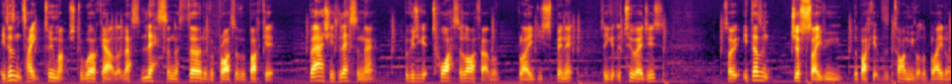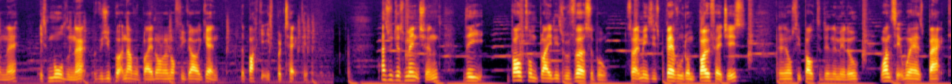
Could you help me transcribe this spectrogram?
It doesn't take too much to work out that that's less than a third of the price of a bucket. But actually it's less than that because you get twice the life out of a blade. You spin it, so you get the two edges. So it doesn't just save you the bucket the time you've got the blade on there. It's more than that because you put another blade on and off you go again. The bucket is protected. As we just mentioned, the bolt-on blade is reversible. So it means it's beveled on both edges and obviously bolted in the middle. Once it wears back,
